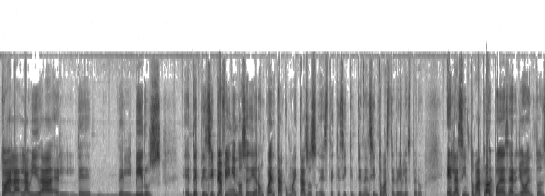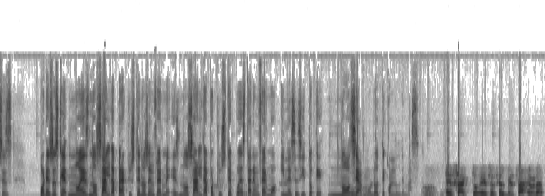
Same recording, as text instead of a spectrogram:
toda la, vida del virus eh, de principio a fin y no se dieron cuenta, como hay casos este, que sí, que tienen síntomas terribles, pero el asintomático puede ser yo, entonces por eso es que no es no salga para que usted no se enferme, es no salga porque usted puede estar enfermo y necesito que no se amolote con los demás. Exacto, ese es el mensaje, ¿verdad?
